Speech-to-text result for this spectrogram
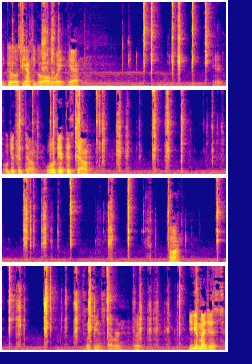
it goes. You have to go all the way. Yeah. Here, we'll get this down. We'll get this down. Come on. Still being stubborn, but you get my gist.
